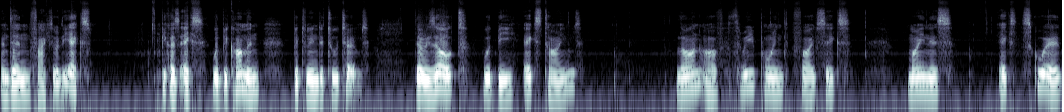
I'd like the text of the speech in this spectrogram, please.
and then factor the x, because x would be common between the two terms. The result would be x times ln of 3.56 minus x squared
